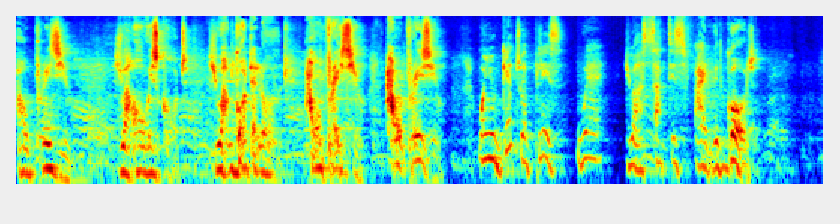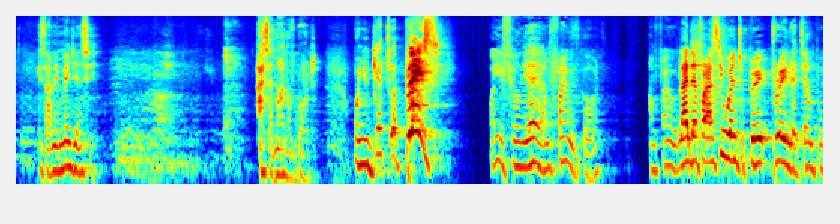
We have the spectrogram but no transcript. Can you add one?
I'll praise you. You are always God. You are God alone. I will praise you. I will praise you. When you get to a place where you are satisfied with God, it's an emergency. As a man of God. When you get to a place where you feel, yeah, I'm fine with God. I'm fine with Like the Pharisee went to pray, pray in the temple.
